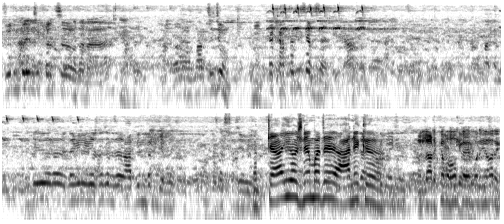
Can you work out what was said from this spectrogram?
जूनपर्यंत खर्च होता ना मार्च जून त्या खर्चाची चर्चा आहे आणि ते नवीन योजनेचं अभिनंदन केलं शासनाच्या पण त्या योजनेमध्ये अनेक लाडका भाऊ काय बरं येणार आहे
